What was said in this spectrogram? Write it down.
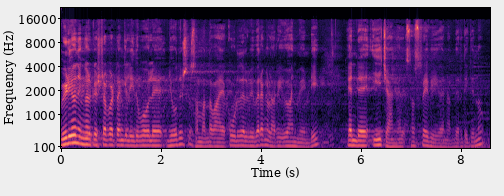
വീഡിയോ നിങ്ങൾക്ക് ഇഷ്ടപ്പെട്ടെങ്കിൽ ഇതുപോലെ ജ്യോതിഷ സംബന്ധമായ കൂടുതൽ വിവരങ്ങൾ അറിയുവാൻ വേണ്ടി എന്റെ ഈ ചാനൽ സബ്സ്ക്രൈബ് ചെയ്യാൻ അഭ്യർത്ഥിക്കുന്നു.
